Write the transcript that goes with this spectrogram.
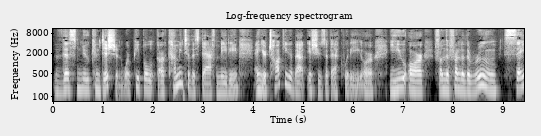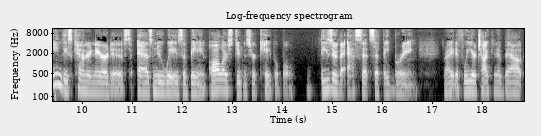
this new condition where people are coming to the staff meeting and you're talking about issues of equity or you are from the front of the room saying these counter narratives as new ways of being. All our students are capable. These are the assets that they bring right? If we are talking about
